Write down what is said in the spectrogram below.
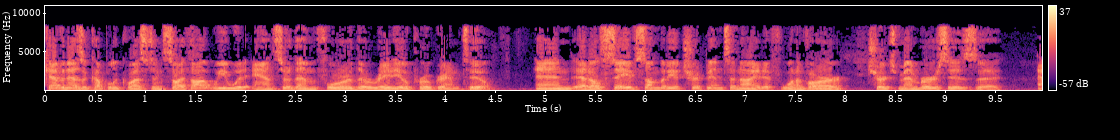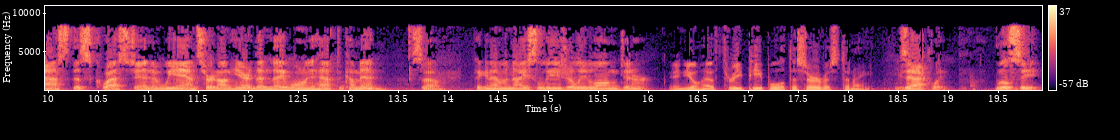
Kevin has a couple of questions. So I thought we would answer them for the radio program too, and it'll save somebody a trip in tonight if one of our church members is uh, asked this question and we answer it on here. Then they won't have to come in, so they can have a nice leisurely long dinner. And you'll have three people at the service tonight. Exactly. We'll see.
